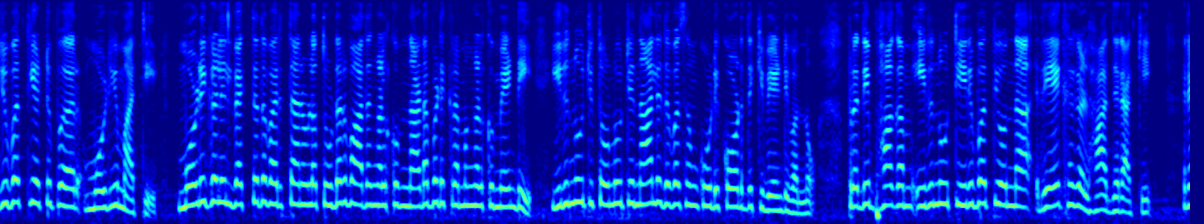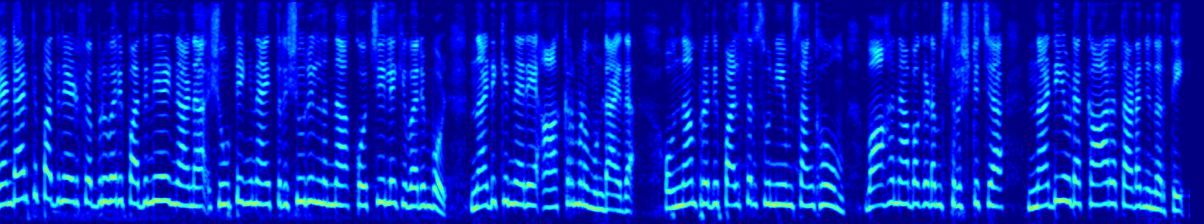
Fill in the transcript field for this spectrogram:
ഇരുപത്തിയെട്ട് പേർ മൊഴി മാറ്റി മൊഴികളിൽ വ്യക്തത വരുത്താനുള്ള തുടർവാദങ്ങൾക്കും നടപടിക്രമങ്ങൾക്കും വേണ്ടി ഇരുന്നൂറ്റി തൊണ്ണൂറ്റിനാല് ദിവസം കൂടി കോടതിക്ക് വേണ്ടിവന്നു. പ്രതിഭാഗം ഇരുന്നൂറ്റി ഇരുപത്തിയൊന്ന് രേഖകൾ ഹാജരാക്കി. രണ്ടായിരത്തി പതിനേഴ് ഫെബ്രുവരി പതിനേഴിനാണ് ഷൂട്ടിങ്ങിനായി തൃശൂരിൽ നിന്ന് കൊച്ചിയിലേക്ക് വരുമ്പോൾ നടിക്ക് നേരെ ആക്രമണമുണ്ടായത്. ഒന്നാം പ്രതി പൾസർ സുനിയും സംഘവും വാഹനാപകടം സൃഷ്ടിച്ച് നടിയുടെ കാറ് തടഞ്ഞു നിർത്തി.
